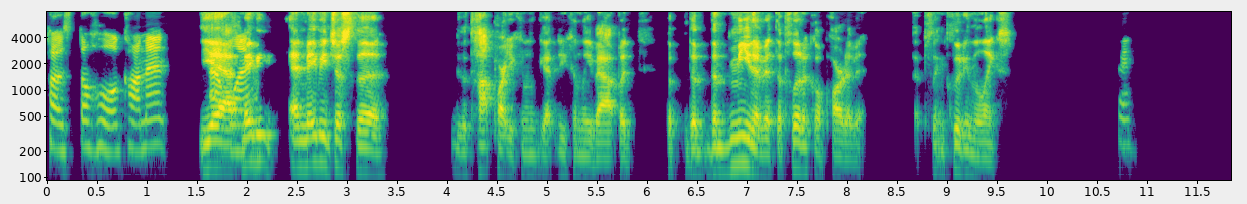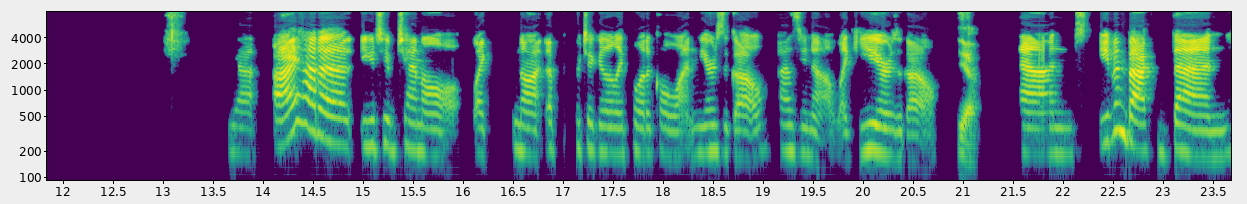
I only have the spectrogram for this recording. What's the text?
post the whole comment? Yeah, maybe and maybe just the the top part you can get you can leave out, but the the, the meat of it, the political part of it, uh, including the links. Okay. Yeah, I had a YouTube channel, like not a particularly political one, years ago, as you know, like years ago. Yeah. And even back then,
